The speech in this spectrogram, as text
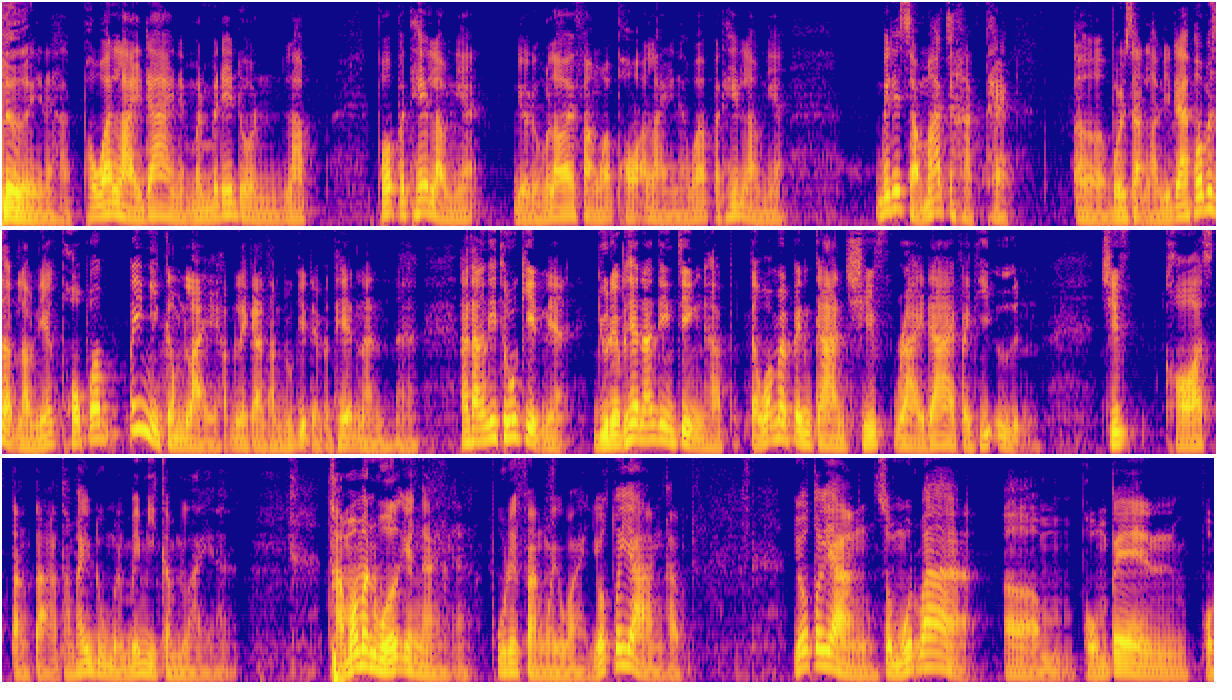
เลยนะครับเพราะว่ารายได้เนี่ยมันไม่ได้โดนรับ เพราะประเทศเหล่านี้เดี๋ยวเดี๋ยวผมเล่าให้ฟังว่าเพราะอะไรนะว่าประเทศเหล่านี้ไม่ได้สามารถจะหัก tax บริษัทเหล่านี้ได้เพราะบริษัทเหล่านี้พบว่าไม่มีกำไรครับในการทำธุรกิจในประเทศนั้นนะทั้งที่ธุรกิจเนี่ยอยู่ในประเทศนั้นจริงๆครับแต่ว่ามันเป็นการ shift รายได้ไปที่อื่น shift cost ต่างๆทำให้ดูเหมือนไม่มีกำไรนะถามว่ามัน work ยังไงอะพูดให้ฟังไวๆยกตัวอย่างครับ ยกตัวอย่างสมมุติว่าผมเป็นผม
